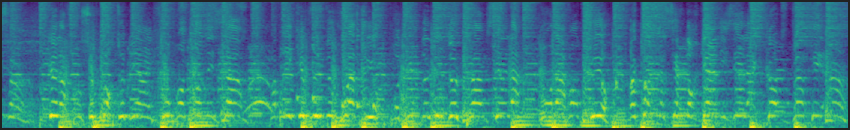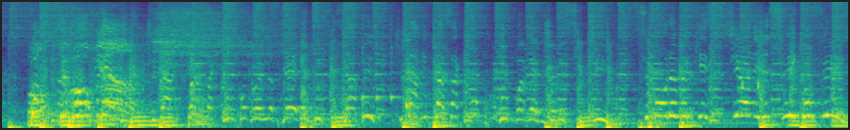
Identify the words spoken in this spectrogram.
fin, que la France se porte bien, il faut prendre des armes, fabriquer plus de voitures, produire de l'huile de flammes, c'est là pour l'aventure. A quoi ça sert d'organiser la COP 21? pour c'est pour rien! confus,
